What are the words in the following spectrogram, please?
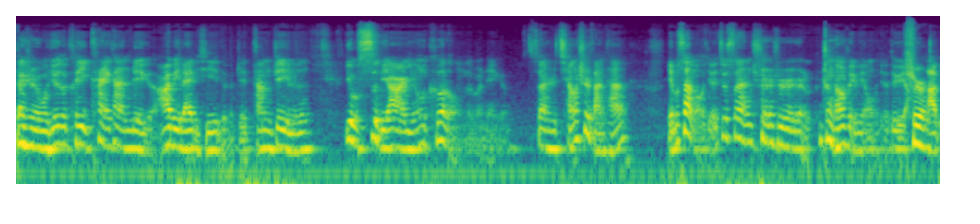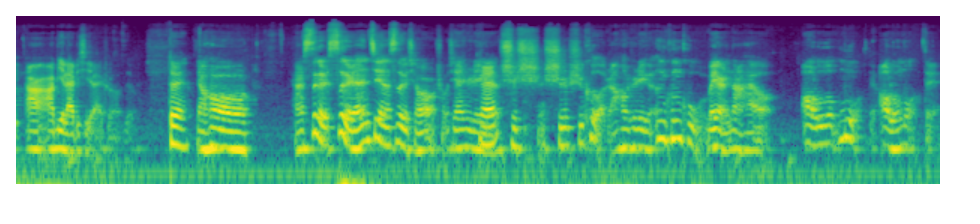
嗯，但是我觉得可以看一看这个阿比莱比锡，对吧？这他们这一轮又四比二赢了科隆，对吧？这个算是强势反弹，也不算吧？我觉得就算是正常水平，我觉得对于是拉比阿阿比莱比锡来说，对吧？对。然后反正四个四个人进了四个球，首先是这个时时时时刻，然后是这个恩昆库、维尔纳还有奥罗莫，对奥罗莫，对，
